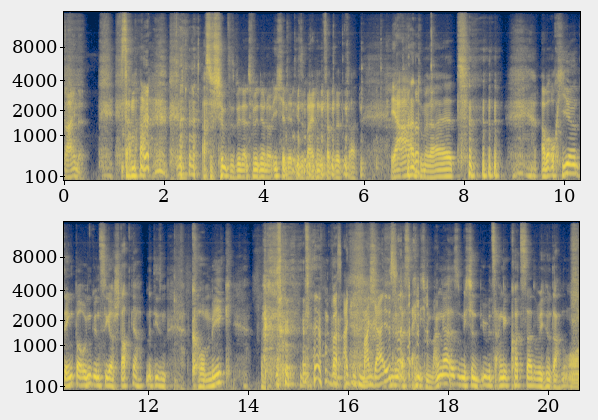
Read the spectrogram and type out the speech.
Deine. Sag mal. Achso, stimmt, das bin ja, das bin ja nur ich, der diese Meinung vertritt gerade. Ja, tut mir leid. Aber auch hier ein denkbar ungünstiger Start gehabt mit diesem Comic, Was eigentlich Manga ist. was eigentlich Manga ist und mich schon übelst angekotzt hat, wo ich nur dachte, oh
